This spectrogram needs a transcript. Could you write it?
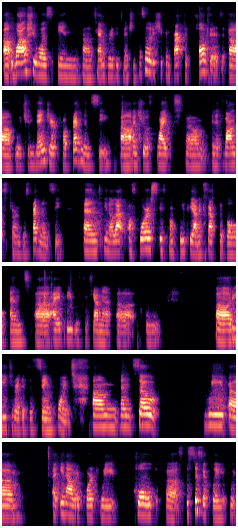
uh, while she was in uh, temporary detention facility, she contracted COVID, uh, which endangered her pregnancy, uh, and she was quite um, in advanced terms this pregnancy. And you know that, of course, is completely unacceptable. And uh, I agree with Tatiana, uh, who reiterated the same point. Um, and so we, um, in our report, we called uh, specifically, we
